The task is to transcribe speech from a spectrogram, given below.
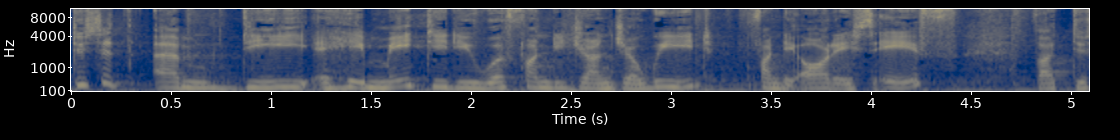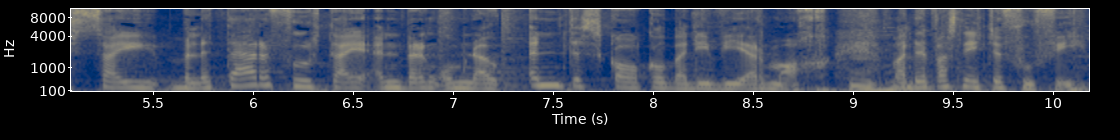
Toe sit ehm um, die Hemeti die hoof van die Janjaweed van die RSF wat toe sy militêre voertuie inbring om nou in te skakel by die weermag. Mm -hmm. Maar dit was net te foefie.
